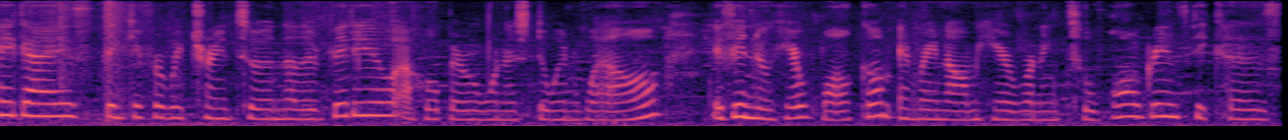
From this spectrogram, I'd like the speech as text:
Hey guys, thank you for returning to another video. I hope everyone is doing well. If you're new here, welcome. And right now I'm here running to Walgreens because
